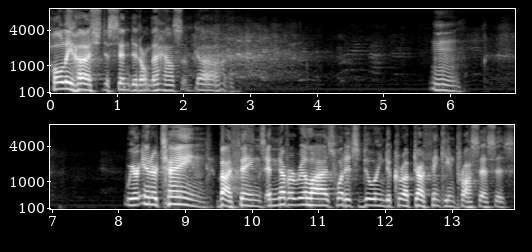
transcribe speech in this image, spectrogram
holy hush descended on the house of God. Mm. We're entertained by things and never realize what it's doing to corrupt our thinking processes.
